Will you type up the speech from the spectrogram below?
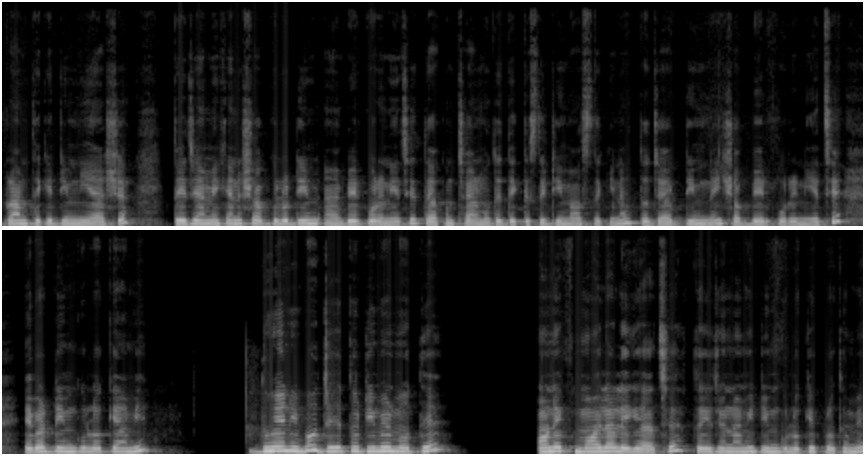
গ্রাম থেকে ডিম নিয়ে আসে। তো এই যে আমি এখানে সবগুলো ডিম বের করে নিয়েছি, তো এখন চায়ের মধ্যে দেখতেছি ডিম আসছে কিনা। তো যাই ডিম নেই, সব বের করে নিয়েছি। এবার ডিমগুলোকে আমি ধুয়ে নিব। যেহেতু ডিমের মধ্যে অনেক ময়লা লেগে আছে, তো এই জন্য আমি ডিমগুলোকে প্রথমে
